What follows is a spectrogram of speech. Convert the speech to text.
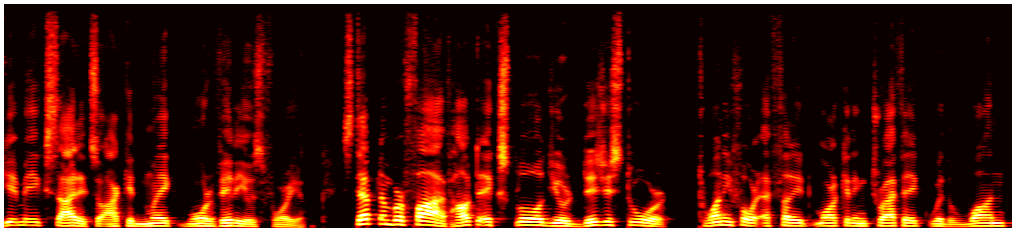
get me excited so I can make more videos for you. Step number five, how to explode your Digistore 24 affiliate marketing traffic with one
